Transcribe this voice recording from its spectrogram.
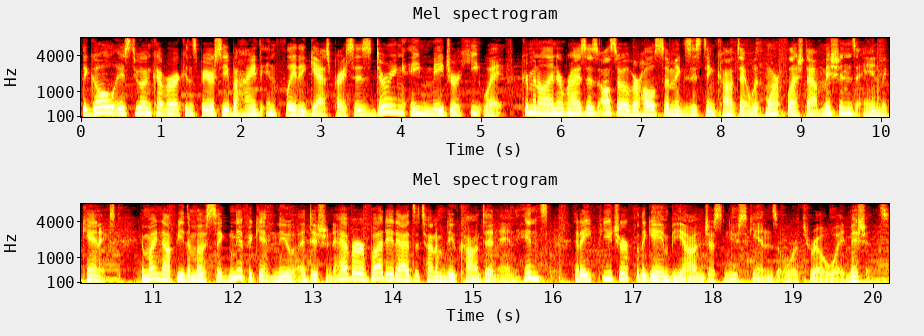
The goal is to uncover a conspiracy behind inflated gas prices during a major heat wave. Criminal Enterprises also overhauls some existing content with more fleshed out missions and mechanics. It might not be the most significant new addition ever, but it adds a ton of new content and hints at a future for the game beyond just new skins or throwaway missions.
